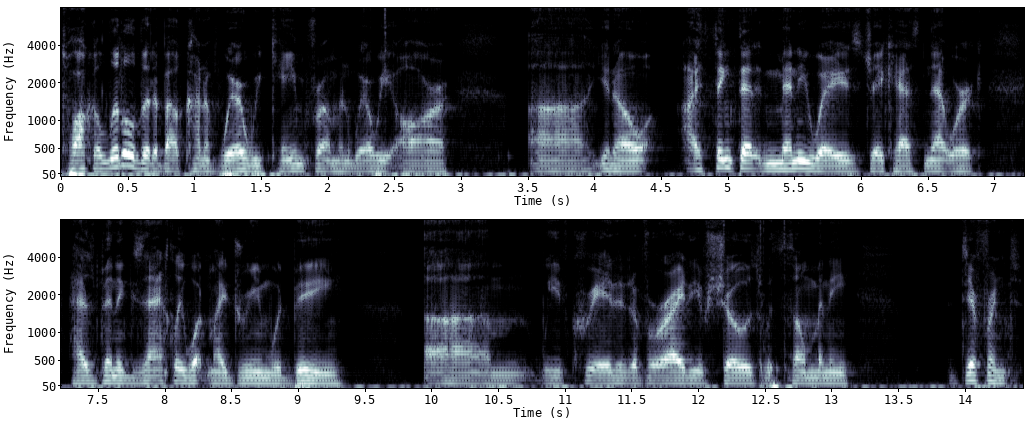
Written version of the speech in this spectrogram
talk a little bit about kind of where we came from and where we are. Uh, you know, I think that in many ways, JCast Network has been exactly what my dream would be um, we've created a variety of shows with so many different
